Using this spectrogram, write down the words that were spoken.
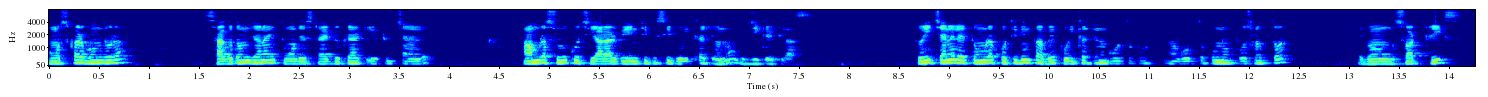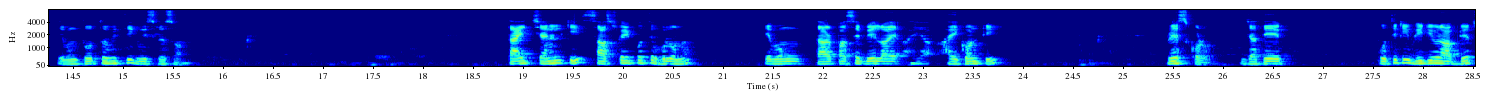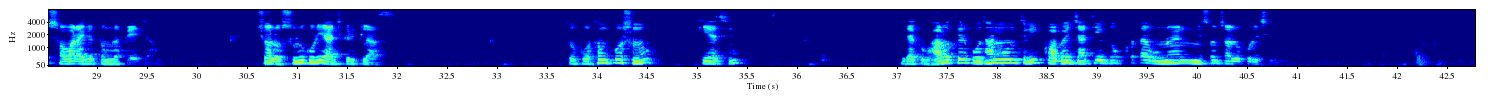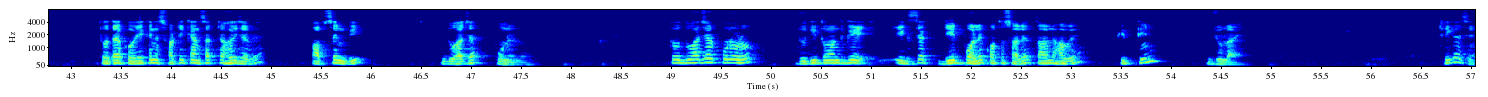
নমস্কার বন্ধুরা, স্বাগতম জানাই তোমাদের স্টাইল টু ক্র্যাক ইউটিউব চ্যানেলে আমরা শুরু করছি আরআরবি এনটিপিসি পরীক্ষার জন্য জিকের ক্লাস তো এই চ্যানেলে তোমরা প্রতিদিন পাবে পরীক্ষার জন্য গুরুত্বপূর্ণ গুরুত্বপূর্ণ প্রশ্নোত্তর এবং শর্ট ট্রিক্স এবং তথ্যভিত্তিক বিশ্লেষণ। তাই চ্যানেলটি সাবস্ক্রাইব করতে ভুলো না এবং তার পাশে বেল আইকনটি প্রেস করো, যাতে প্রতিটি ভিডিওর আপডেট সবার আগে তোমরা পেয়ে যাও। চলো, শুরু করি আজকের ক্লাস। তো প্রথম প্রশ্ন কি আছে? দেখো, ভারতের প্রধানমন্ত্রী কবে জাতীয় দক্ষতা উন্নয়ন মিশন চালু করেছিলেন? তো দেখো, এখানে সঠিক অ্যান্সারটা হয়ে যাবে অপশন বি দু হাজার পনেরো। তো দু হাজার পনেরো, যদি তোমাদেরকে এক্স্যাক্ট ডেট বলে কত সালে, তাহলে হবে ফিফটিন জুলাই ঠিক আছে?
